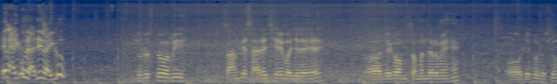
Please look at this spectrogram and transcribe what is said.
ये लाइकू दादी लाइकू। तो दोस्तों, अभी शाम के साढ़े छः बज रहे हैं। और देखो हम समंदर में हैं। और देखो दोस्तों,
